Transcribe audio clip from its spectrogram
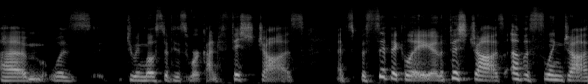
um, was doing most of his work on fish jaws and specifically the fish jaws of a sling jaw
